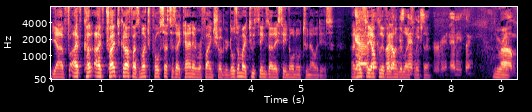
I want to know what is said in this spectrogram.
Yeah, I've, I've cut. I've tried to cut off as much processed as I can and refined sugar. Those are my two things that I say no no to nowadays. And Yeah, hopefully, I, don't- live a longer life like that. sugar in anything. Right. Um,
